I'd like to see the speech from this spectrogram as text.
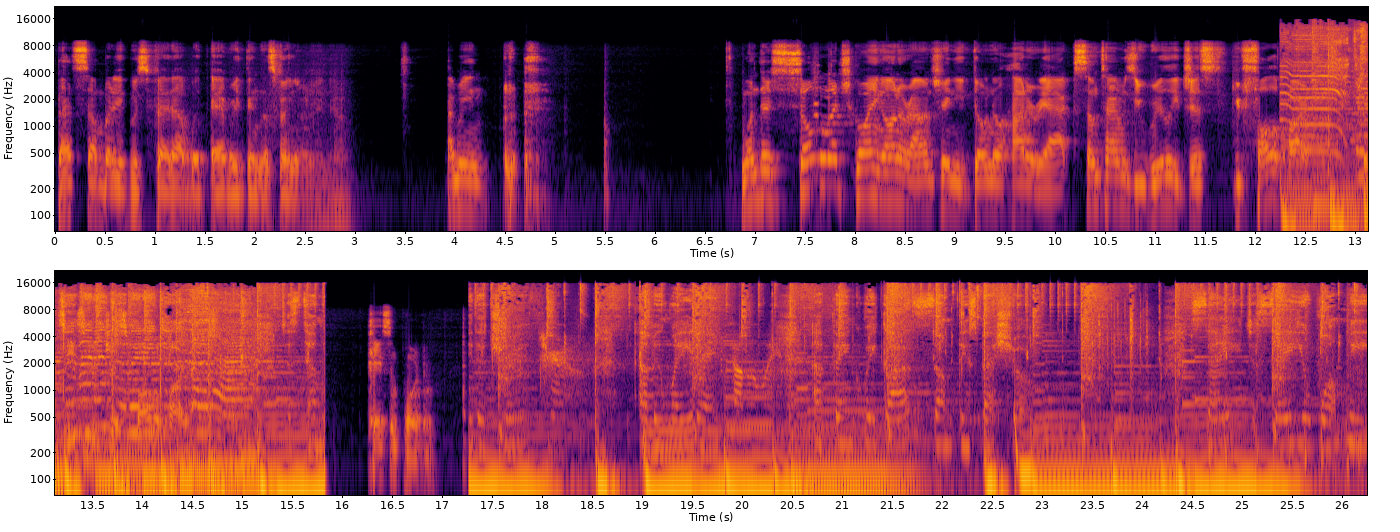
That's somebody who's fed up with everything that's going on right now. I mean, when there's so much going on around you and you don't know how to react, sometimes you really just you fall apart. It's easy to just fall apart. Case in point I've been waiting. I think we got something special. Say, just say you want me.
